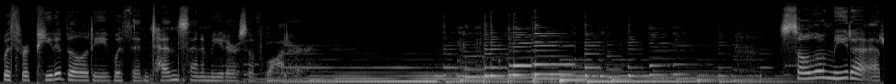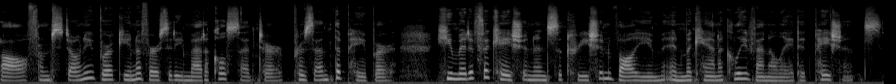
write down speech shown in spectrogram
with repeatability within 10 centimeters of water. Solomita et al. from Stony Brook University Medical Center present the paper Humidification and Secretion Volume in Mechanically Ventilated Patients.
